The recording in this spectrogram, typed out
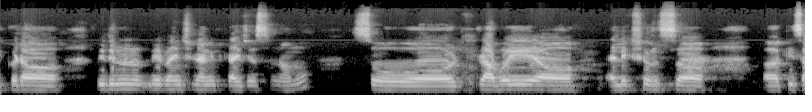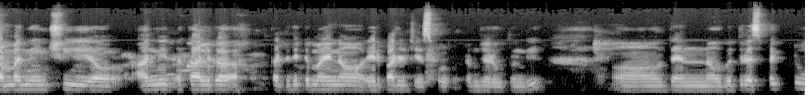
ఇక్కడ విధులను నిర్వహించడానికి ట్రై చేస్తున్నాము. సో రాబోయే ఎలక్షన్స్కి సంబంధించి అన్ని రకాలుగా కట్టుదిట్టమైన ఏర్పాట్లు చేసుకోవటం జరుగుతుంది. Then with respect to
